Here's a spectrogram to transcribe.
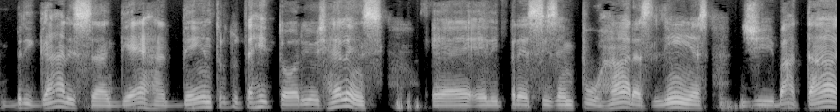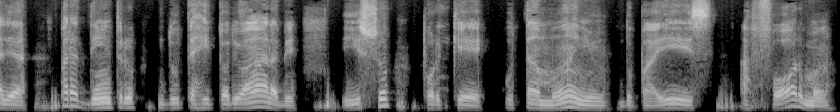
brigar essa guerra dentro do território israelense. É, ele precisa empurrar as linhas de batalha para dentro do território árabe. Isso porque o tamanho do país, a forma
